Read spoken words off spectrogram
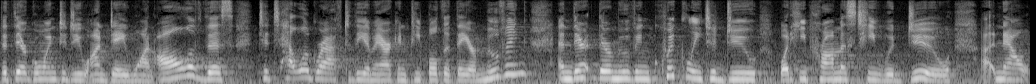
that they're going to do on day one. All of this to telegraph to the American people that they are moving and they're, they're moving quickly to do what he promised he would do. Uh, now,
